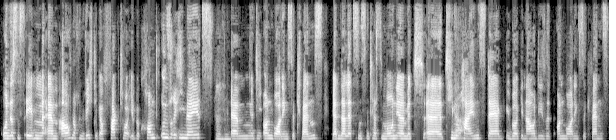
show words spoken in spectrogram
Und es ist eben ähm, auch noch ein wichtiger Faktor. Ihr bekommt unsere E-Mails, mhm. ähm, die Onboarding-Sequenz. Wir hatten da letztens ein Testimonial mit äh, Timo ja. Heinz, der über genau diese Onboarding-Sequenz,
